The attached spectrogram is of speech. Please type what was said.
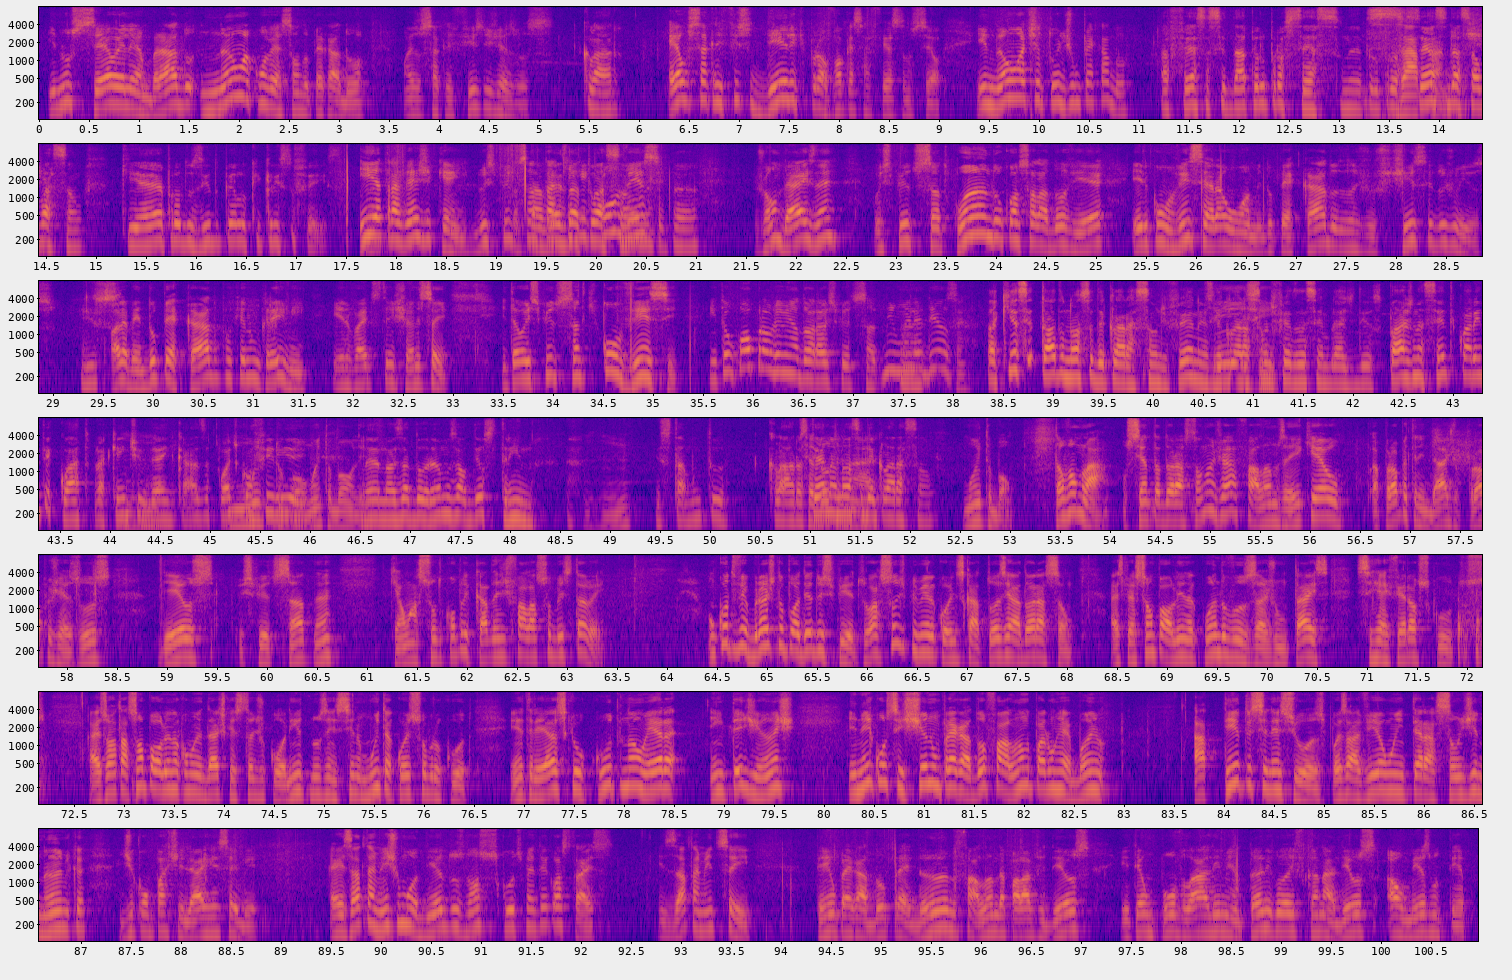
e no céu é lembrado não a conversão do pecador, mas o sacrifício de Jesus. Claro. É o sacrifício dele que provoca essa festa no céu e não a atitude de um pecador. A festa se dá pelo processo, né? pelo processo Exatamente. da salvação, que é produzido pelo que Cristo fez. E através de quem? Do Espírito Santo está Através aqui da que atuação. convence. Né? João 10, né? O Espírito Santo, quando o Consolador vier, ele convencerá o homem do pecado, da justiça e do juízo. É, isso. Olha bem, do pecado porque não crê em mim. E ele vai destrinchando isso aí. Então é o Espírito Santo que convence. Então qual o problema em adorar o Espírito Santo? Nenhum, ele é Deus. É. Aqui é citado nossa declaração de fé, né? Sim, declaração sim. de fé das Assembleias de Deus. Página 144, para quem tiver em casa, pode muito conferir. bom, aí. muito bom livro. Né? Nós adoramos ao Deus Trino. Uhum. Isso está muito claro, Isso é até na nossa declaração. Muito bom. Então vamos lá. O centro da adoração nós já falamos aí que é o, a própria Trindade, o próprio Jesus, Deus, o Espírito Santo, né? Que é um assunto complicado a gente falar sobre isso também. Um culto vibrante no poder do Espírito. O assunto de 1 Coríntios 14 é a adoração. A expressão paulina, quando vos ajuntais, se refere aos cultos. A exortação paulina à comunidade cristã de Corinto nos ensina muita coisa sobre o culto. Entre elas que o culto não era entediante e nem consistia num pregador falando para um rebanho atento e silencioso, pois havia uma interação dinâmica de compartilhar e receber. É exatamente o modelo dos nossos cultos pentecostais. Exatamente isso aí. Tem um pregador pregando, falando da palavra de Deus e tem um povo lá alimentando e glorificando a Deus ao mesmo tempo.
